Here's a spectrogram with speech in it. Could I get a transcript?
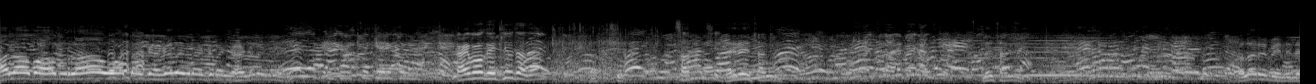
आला बाबूराव आता काय भाव घेतली होता सातशे. रे चांगली. कलर आहे भेंडीला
